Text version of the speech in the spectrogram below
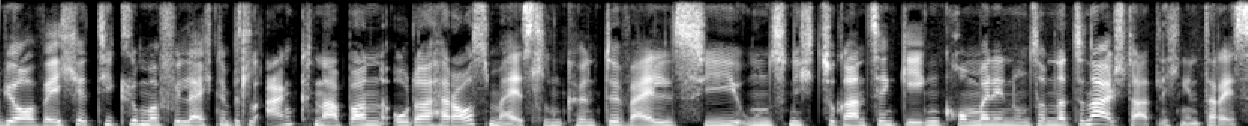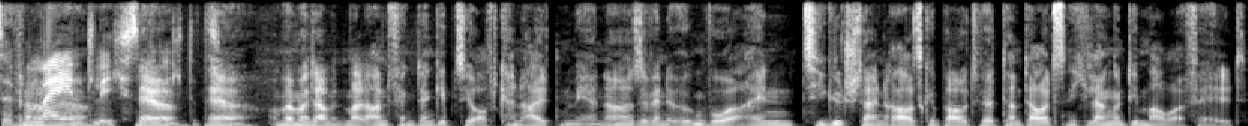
ja, welche Artikel man vielleicht ein bisschen anknabbern oder herausmeißeln könnte, weil sie uns nicht so ganz entgegenkommen in unserem nationalstaatlichen Interesse, genau, vermeintlich, ja. sage ich dazu. Ja. Und wenn man damit mal anfängt, dann gibt es ja oft kein Halten mehr. Ne? Also wenn irgendwo ein Ziegelstein rausgebaut wird, dann dauert es nicht lange und die Mauer fällt.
